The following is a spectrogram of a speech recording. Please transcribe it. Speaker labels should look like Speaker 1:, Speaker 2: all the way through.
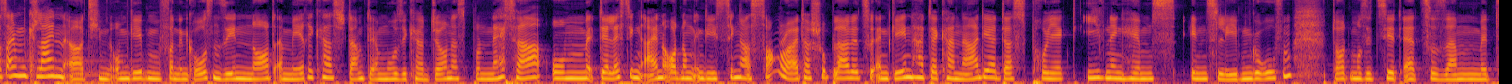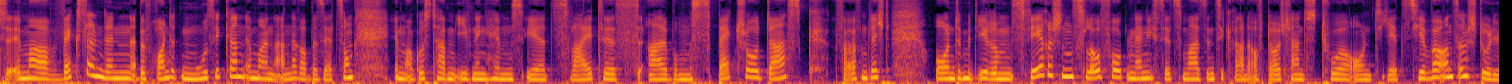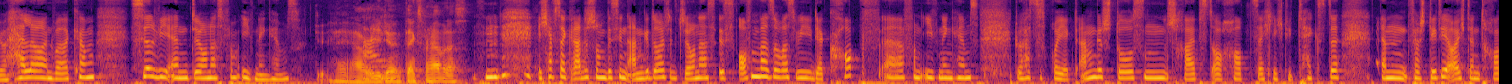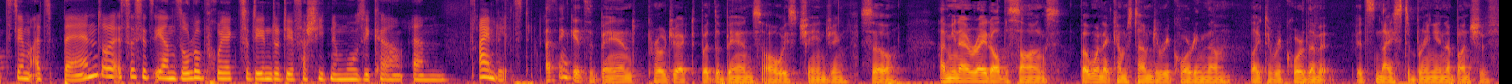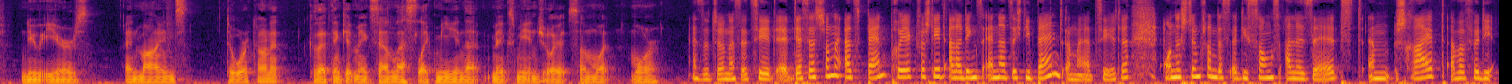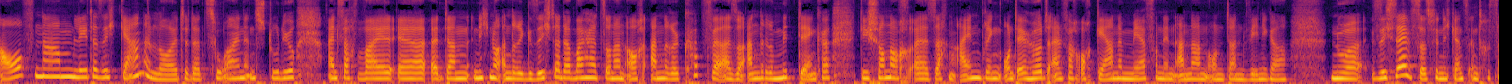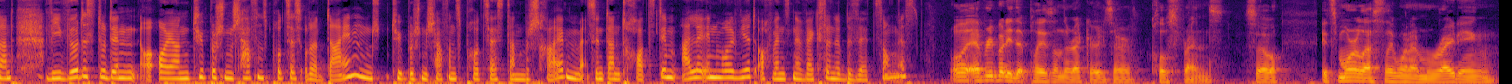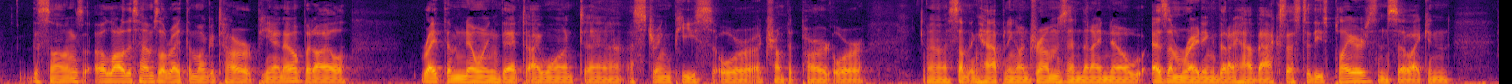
Speaker 1: Aus einem kleinen Örtchen, umgeben von den großen Seen Nordamerikas, stammt der Musiker Jonas Bonetta. Um der lästigen Einordnung in die Singer-Songwriter-Schublade zu entgehen, hat der Kanadier das Projekt Evening Hymns ins Leben gerufen. Dort musiziert er zusammen mit immer wechselnden befreundeten Musikern, immer in anderer Besetzung. Im August haben Evening Hymns ihr zweites Album Spectro Dusk veröffentlicht und mit ihrem sphärischen Slowfolk, nenne ich es jetzt mal, sind sie gerade auf Deutschland-Tour und jetzt hier bei uns im Studio. Hello and welcome, Sylvie and Jonas from Evening Hymns.
Speaker 2: Hey, how are Hi. you doing? Thanks for having us.
Speaker 1: Ich habe es ja gerade schon ein bisschen angedeutet. Jonas ist offenbar sowas wie der Kopf äh, von Evening Hymns. Du hast das Projekt angestoßen, schreibst auch hauptsächlich die Texte. Ähm, versteht ihr euch denn trotzdem als Band oder ist das jetzt eher ein Solo-Projekt, zu dem du dir verschiedene Musiker ähm, einlädst?
Speaker 2: I think it's a band project, but the band's always changing. So, I mean, I write all the songs, but when it comes time to recording them, like to record them, it, it's nice to bring in a bunch of new ears and minds to work on it because I think it makes sound less like me and that makes me enjoy it somewhat more.
Speaker 1: Also Jonas erzählt, äh, dass er es schon als Bandprojekt versteht, allerdings ändert sich die Band immer, erzählte. Und es stimmt schon, dass er die Songs alle selbst ähm, schreibt, aber für die Aufnahmen lädt er sich gerne Leute dazu ein ins Studio, einfach weil er äh, dann nicht nur andere Gesichter dabei hat, sondern auch andere Köpfe, also andere Mitdenker, die schon noch äh, Sachen einbringen und er hört einfach auch gerne mehr von den anderen und dann weniger nur sich selbst. Das finde ich ganz interessant. Wie würdest du denn euren typischen Schaffensprozess oder deinen typischen Schaffensprozess dann beschreiben? Sind dann trotzdem alle involviert, auch wenn es eine wechselnde Besetzung ist?
Speaker 2: Well, everybody that plays on the records are close friends. So it's more or less like when I'm writing the songs, a lot of the times I'll write them on guitar or piano, but I'll write them knowing that I want uh, a string piece or a trumpet part or uh, something happening on drums, and then I know as I'm writing that I have access to these players, and so I can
